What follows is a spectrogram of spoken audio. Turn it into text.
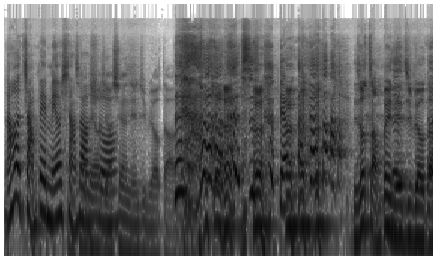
然后长辈没有想到说现在年纪比较大，是不要。你说长辈年纪比较大，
